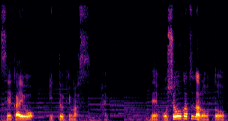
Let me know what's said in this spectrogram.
正解を言っておきます。はい。で、お正月だろうと、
